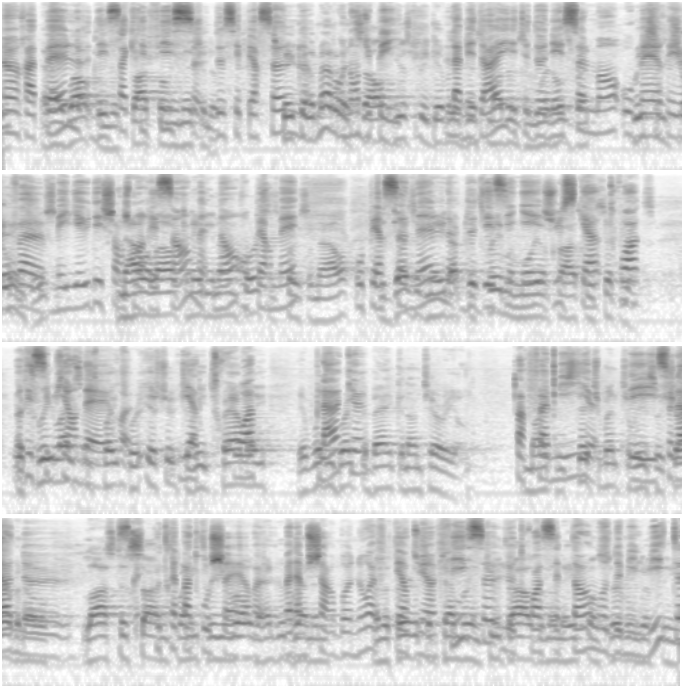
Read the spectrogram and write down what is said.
un rappel des sacrifices de ces personnes au nom du pays. La médaille était donnée seulement aux mères et aux veuves, mais il y a eu des changements récents. Maintenant, on permet au personnel de désigner jusqu'à trois récipiendaires. Il y a trois plaques par famille et cela ne coûterait pas trop cher. Madame Charbonneau a perdu un fils le 3 septembre 2008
